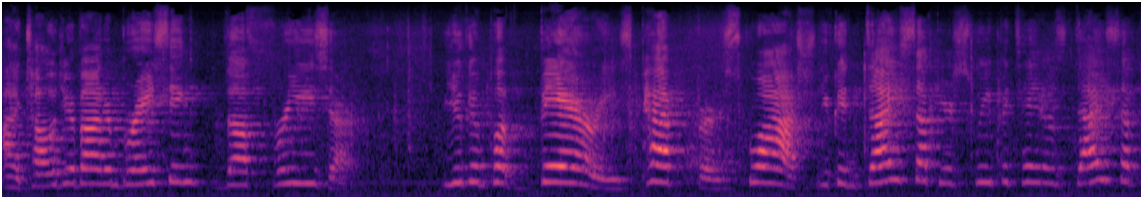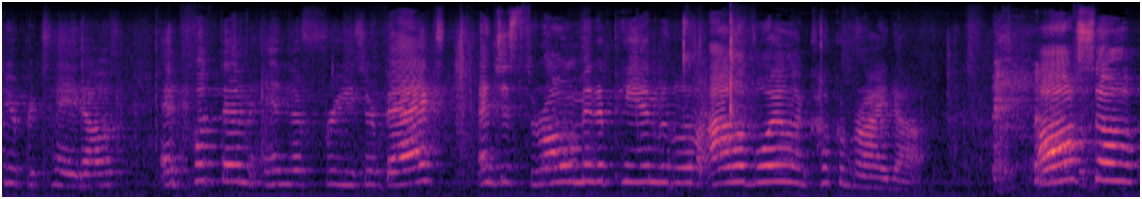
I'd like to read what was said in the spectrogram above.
I told you about embracing the freezer. You can put berries, peppers, squash. You can dice up your sweet potatoes, dice up your potatoes, and put them in the freezer bags and just throw them in a pan with a little olive oil and cook them right up. Also,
